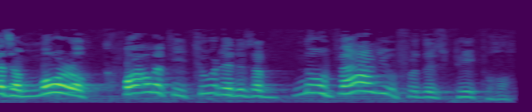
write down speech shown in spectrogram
has a moral quality to it, it is of no value for these people.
